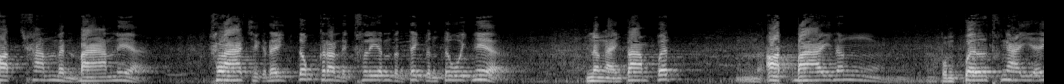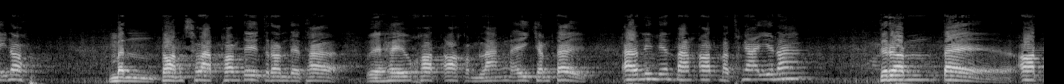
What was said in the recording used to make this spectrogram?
អត់ឆាន់មិនបាននេះខ្លាចសេចក្តីទុកគ្រាន់តែឃ្លានបន្តិចបន្តួចនេះនឹងឯងតាមពិតអត់បាយនឹង7ថ្ងៃអីនោះមិនតន់ស្លាប់ផងទេគ្រាន់តែថា វាហេវខត់អស់កម្លាំងអីចឹងទៅអើនេះមានបានអត់មួយថ្ងៃឯណាត្រឹមតែអត់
